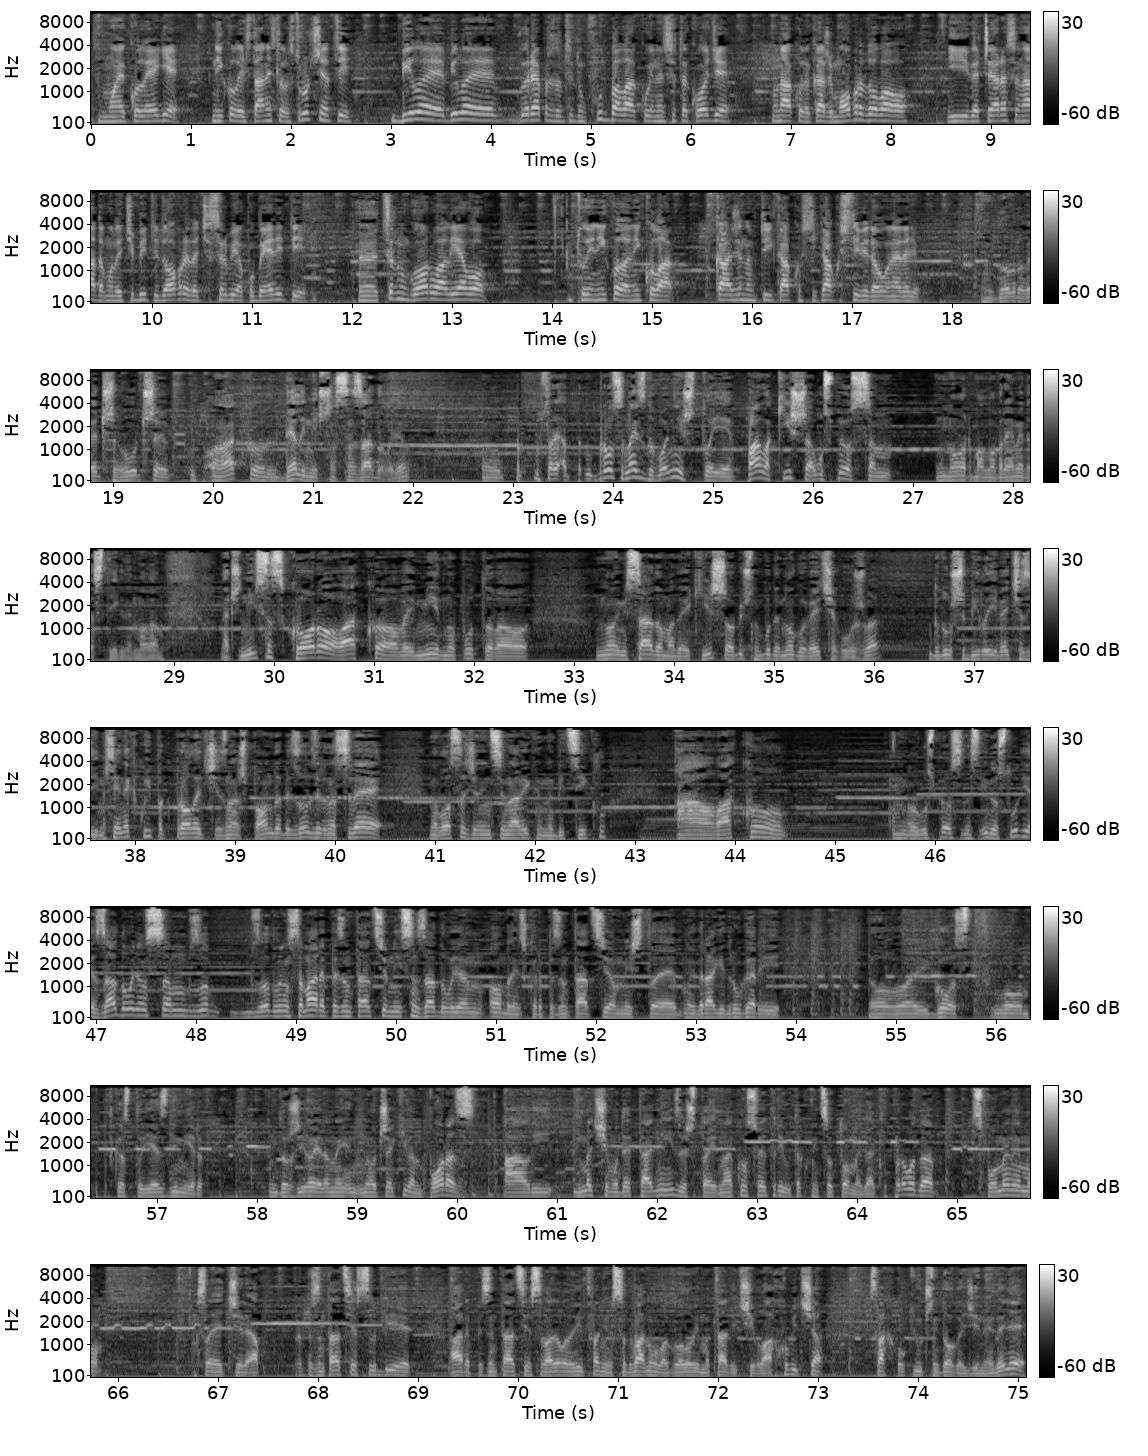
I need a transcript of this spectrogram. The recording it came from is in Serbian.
moje kolege Nikola i Stanislav stručnjaci, bilo je, bilo je reprezentativnog futbala koji nas je takođe onako da kažemo obradovao i večera se nadamo da će biti dobro i da će Srbija pobediti e, Crnu Goru, ali evo tu je Nikola, Nikola kaže nam ti kako si, kako si ti video ovu nedelju. Dobro veče, Vuče. Onako, delimično sam zadovoljan. Prvo sam najzadovoljniji što je pala kiša, uspeo sam u normalno vreme da stignem ovam. Znači, nisam skoro ovako ovaj, mirno putovao Novim Sadom, a da je kiša, obično bude mnogo veća gužva. Do duše bila i veća zima. Sve je nekako ipak proleće, znaš, pa onda bez obzira na sve novosađanin se navikne na biciklu, a ovako uspeo sam da stignem do studija, zadovoljan sam za, zadovoljan sam A reprezentacijom, nisam zadovoljan omladinskom reprezentacijom i što je moj dragi drugar i ovaj, gost u ovom podcastu Jezdimir doživa jedan neočekivan poraz, ali imaćemo detaljni izveštaj nakon sve tri utakmice o tome. Dakle, prvo da spomenemo sledeće, a reprezentacija Srbije a reprezentacija savladala Litvaniju sa 2-0 golovima Tadića i Vlahovića, svakako ključni događaj nedelje.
